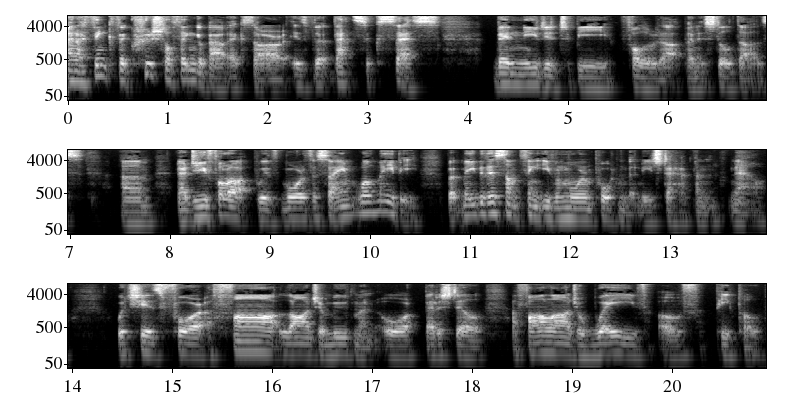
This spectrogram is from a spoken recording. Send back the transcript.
and I think the crucial thing about XR is that that success then needed to be followed up, and it still does. Um, now, do you follow up with more of the same? Well, maybe, but maybe there's something even more important that needs to happen now, which is for a far larger movement, or better still, a far larger wave of people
